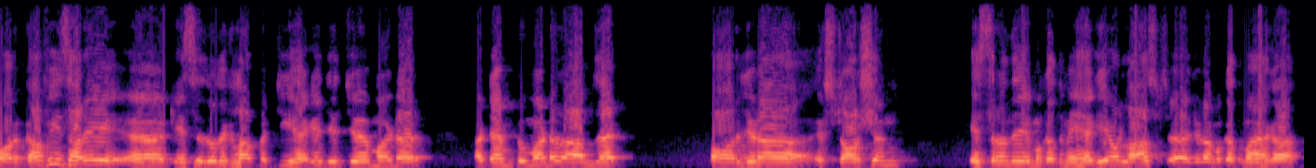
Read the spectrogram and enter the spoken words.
ਔਰ ਕਾਫੀ ਸਾਰੇ ਕੇਸਿਸ ਉਹਦੇ ਖਿਲਾਫ 25 ਹੈਗੇ, ਜਿਸ ਚ murder attempt to murder arms act ਔਰ ਜਿਹੜਾ ਐਕਸਟੋਰਸ਼ਨ ਇਸ ਤਰ੍ਹਾਂ ਦੇ ਮੁਕਦਮੇ ਹੈਗੇ। ਔਰ ਲਾਸਟ ਜਿਹੜਾ ਮੁਕਦਮਾ ਹੈਗਾ,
